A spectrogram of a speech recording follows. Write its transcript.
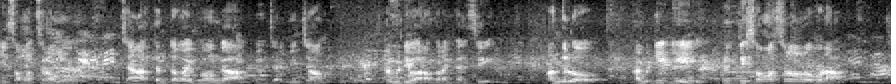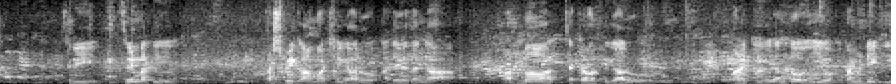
ఈ సంవత్సరము చాలా అత్యంత వైభవంగా మేము జరిపించాం. కమిటీ వారందరం కలిసి. అందులో కమిటీకి ప్రతి సంవత్సరంలో కూడా శ్రీ శ్రీమతి లక్ష్మీ కామాక్షి గారు అదేవిధంగా పద్మా చక్రవర్తి గారు మనకి ఎంతో ఈ యొక్క కమిటీకి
